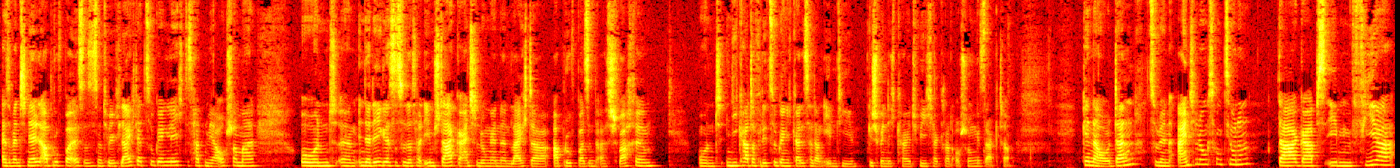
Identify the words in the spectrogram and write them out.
Also wenn es schnell abrufbar ist, ist es natürlich leichter zugänglich. Das hatten wir auch schon mal. Und ähm, in der Regel ist es so, dass halt eben starke Einstellungen dann leichter abrufbar sind als schwache. Und Indikator für die Zugänglichkeit ist halt dann eben die Geschwindigkeit, wie ich ja gerade auch schon gesagt habe. Genau, dann zu den Einstellungsfunktionen. Da gab es eben vier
